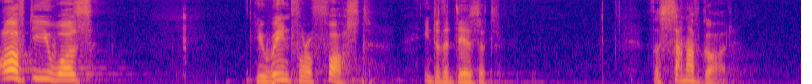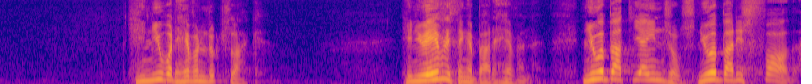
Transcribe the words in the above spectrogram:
after he was, he went for a fast into the desert. The Son of God. He knew what heaven looked like. He knew everything about heaven, knew about the angels, knew about his Father.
